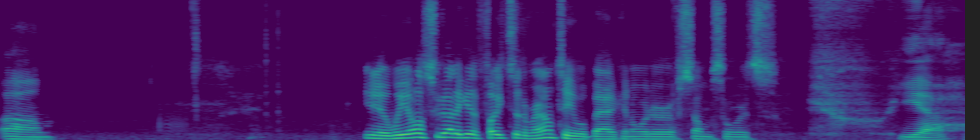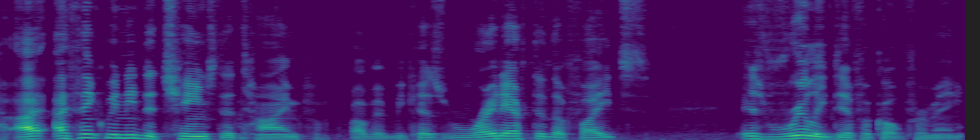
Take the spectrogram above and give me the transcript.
Um, you know, we also got to get fights at the roundtable back in order of some sorts. yeah. I I think we need to change the time of it because right after the fights is really difficult for me.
